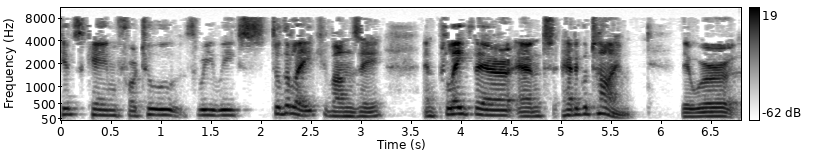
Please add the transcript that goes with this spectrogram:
kids came for two, three weeks to the lake, Wannsee, and played there and had a good time. There were,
